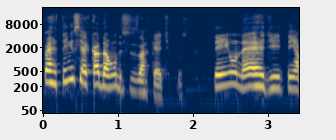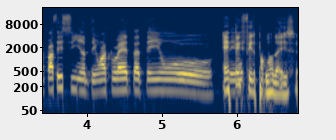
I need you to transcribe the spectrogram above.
pertencem a cada um desses arquétipos. Tem o nerd, tem a patricinha, tem o atleta, tem o. É tem o perfeito pra abordar isso.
